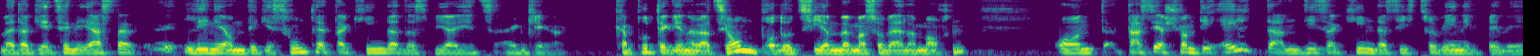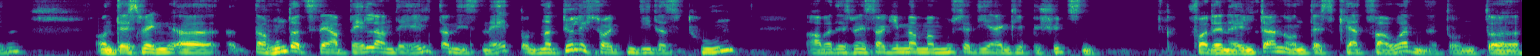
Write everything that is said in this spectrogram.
weil da geht es in erster Linie um die Gesundheit der Kinder, dass wir jetzt eigentlich kaputte Generation produzieren, wenn wir so weitermachen. Und dass ja schon die Eltern dieser Kinder sich zu wenig bewegen. Und deswegen äh, der hundertste Appell an die Eltern ist nett und natürlich sollten die das tun. Aber deswegen sage ich immer, man muss ja die eigentlich beschützen vor den Eltern und das gehört verordnet. Und äh,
